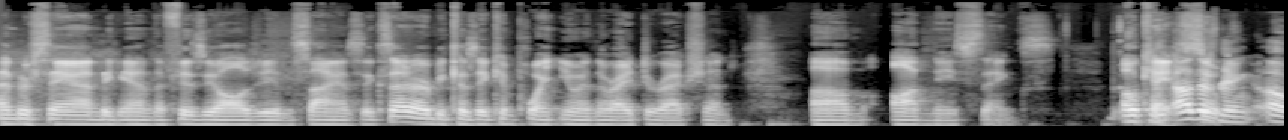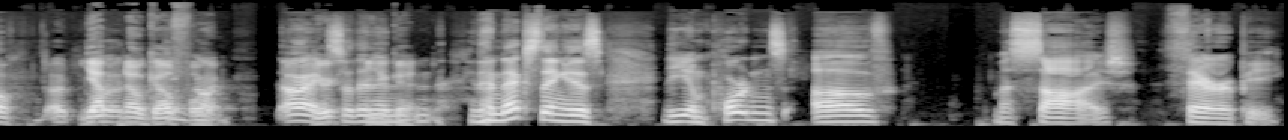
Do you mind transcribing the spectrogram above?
understand again the physiology the science etc because it can point you in the right direction um, on these things. Okay the other so, thing oh uh, yep no go for going. it all right you're, so then the, next thing is the importance of massage therapy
